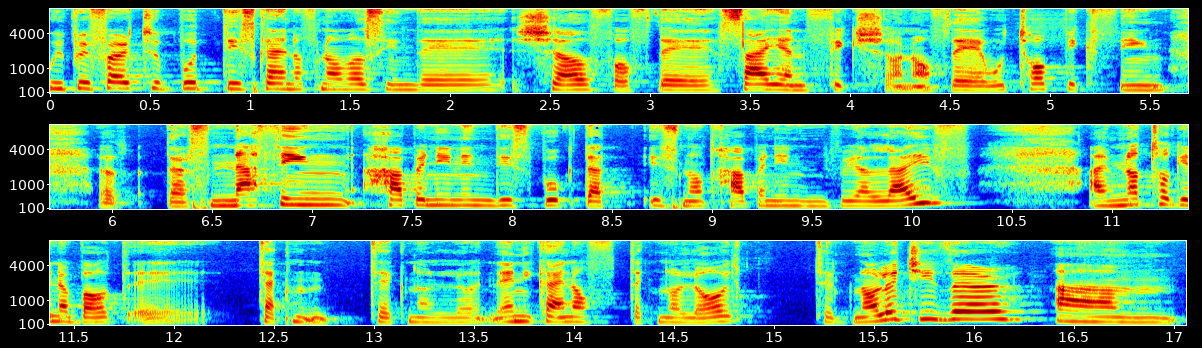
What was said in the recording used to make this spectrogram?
we prefer to put these kind of novels in the shelf of the science fiction, of the utopic thing. Uh, there's nothing happening in this book that is not happening in real life. I'm not talking about uh, any kind of technolo- technology there. Um,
